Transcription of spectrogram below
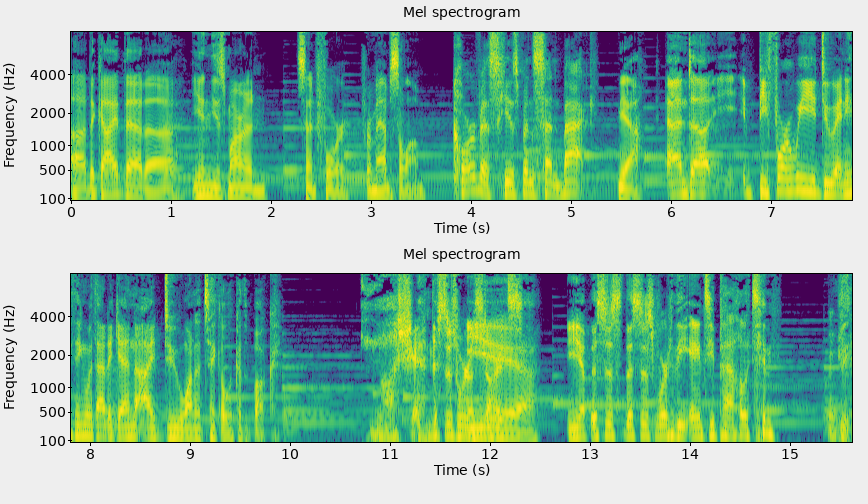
uh, the guy that uh, Ian Yasmaran sent for from Absalom? Corvus, he has been sent back. Yeah, And uh, before we do anything with that again, I do want to take a look at the book. Oh shit! This is where it starts. Yeah. Yep. This is this is where the anti-paladin uh,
